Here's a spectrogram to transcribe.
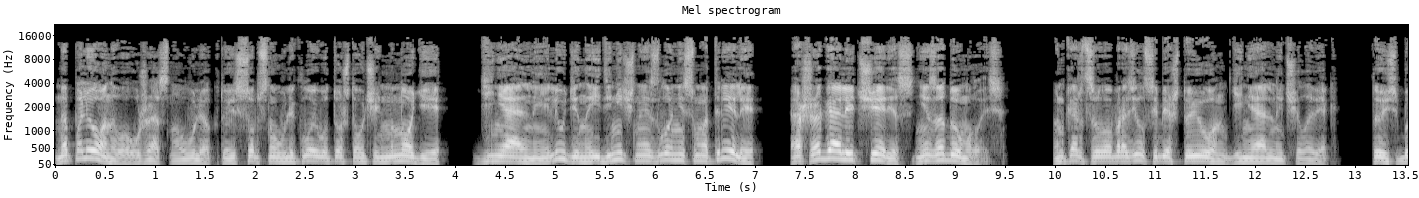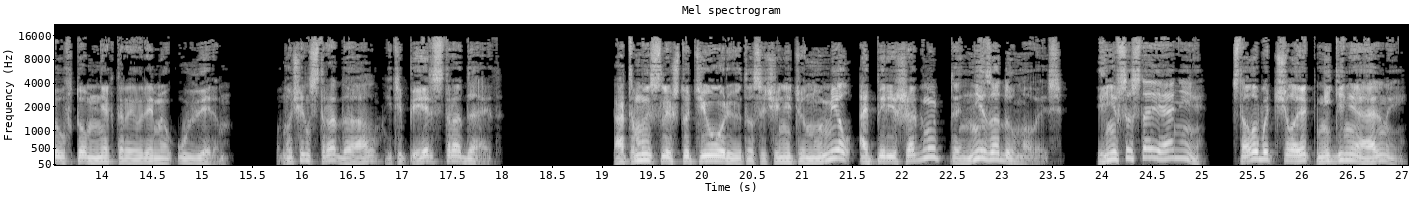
Наполеонова ужасно увлек, то есть, собственно, увлекло его то, что очень многие гениальные люди на единичное зло не смотрели, а шагали через, не задумываясь. Он, кажется, вообразил себе, что и он гениальный человек, то есть был в том некоторое время уверен. Он очень страдал и теперь страдает. От мысли, что теорию это сочинить он умел, а перешагнуть-то не задумываясь. И не в состоянии. Стало быть, человек не гениальный.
